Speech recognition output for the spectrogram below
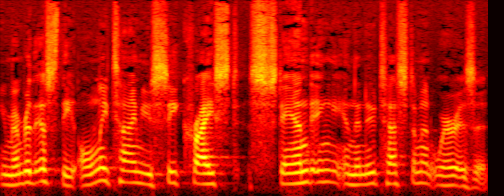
remember this? The only time you see Christ standing in the New Testament, where is it?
